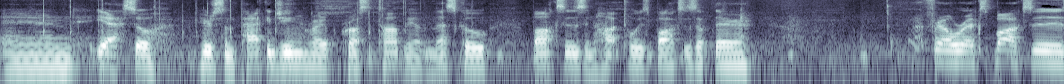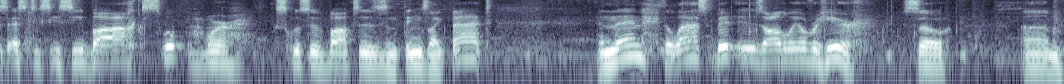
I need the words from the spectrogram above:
And yeah, so here's some packaging right up across the top. We have Mezco boxes and Hot Toys boxes up there. Frail Rex boxes, SDCC box, whoop, more exclusive boxes and things like that. And then the last bit is all the way over here. So, um,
